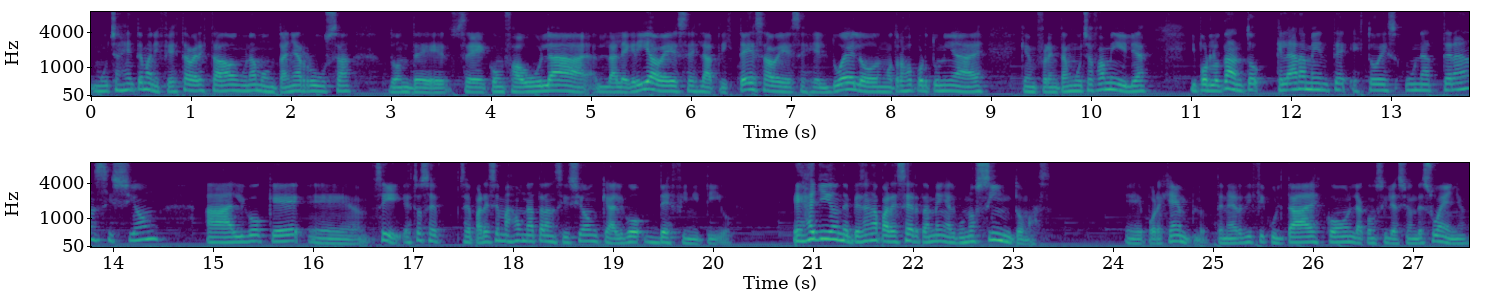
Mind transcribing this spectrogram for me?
mucha gente manifiesta haber estado en una montaña rusa donde se confabula la alegría a veces, la tristeza a veces, el duelo en otras oportunidades que enfrentan muchas familias. Y por lo tanto, claramente esto es una transición a algo que, eh, sí, esto se, parece más a una transición que a algo definitivo. Es allí donde empiezan a aparecer también algunos síntomas. Eh, por ejemplo, tener dificultades con la conciliación de sueño,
